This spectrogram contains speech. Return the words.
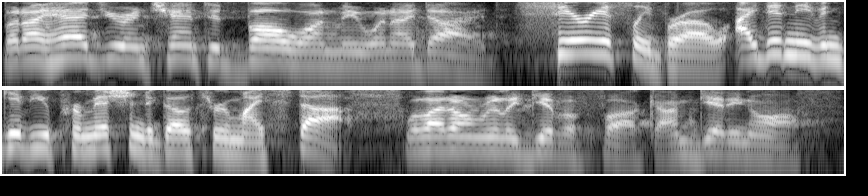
but I had your enchanted bow on me when I died. Seriously, bro, I didn't even give you permission to go through my stuff. Well, I don't really give a fuck. I'm getting off.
